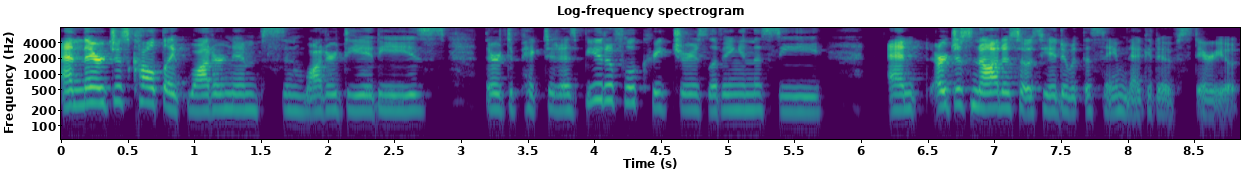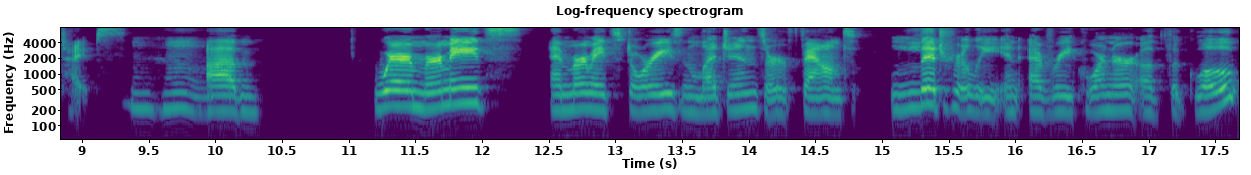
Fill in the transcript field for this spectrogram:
and they're just called like water nymphs and water deities they're depicted as beautiful creatures living in the sea and are just not associated with the same negative stereotypes. Mm-hmm. Um, where mermaids and mermaid stories and legends are found literally in every corner of the globe,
